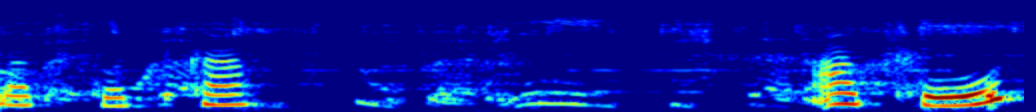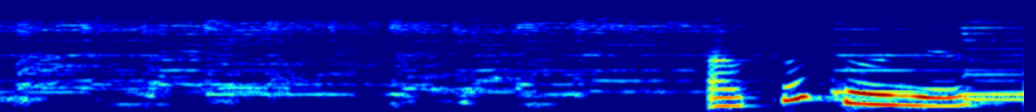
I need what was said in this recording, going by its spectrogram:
maskotka. A tu? A co to jest?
